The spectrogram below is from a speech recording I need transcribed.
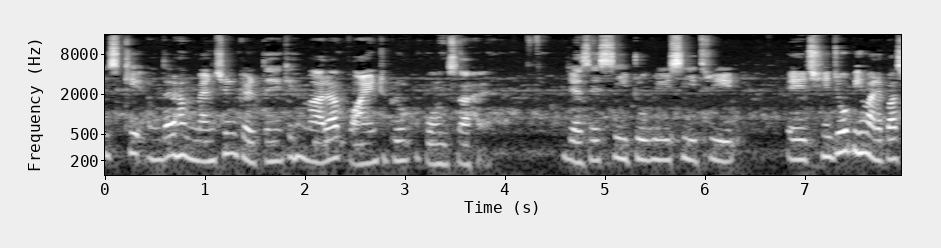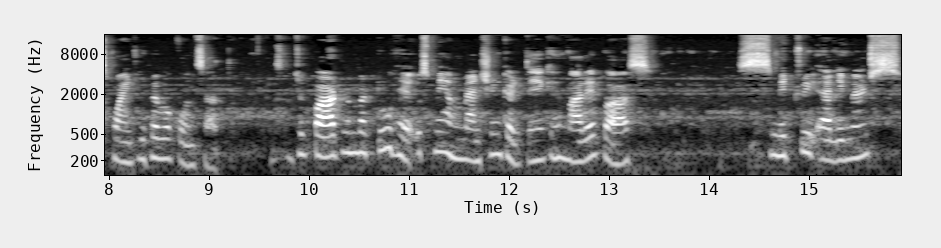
इसके अंदर हम मेंशन करते हैं कि हमारा पॉइंट ग्रुप कौन सा है। जैसे C two B C three H ये जो भी हमारे पास पॉइंट ग्रुप है, वो कौन सा आता है। जो पार्ट नंबर टू है, उसमें हम मेंशन करते हैं कि हमारे पास सिमेट्री एलिमेंट्स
